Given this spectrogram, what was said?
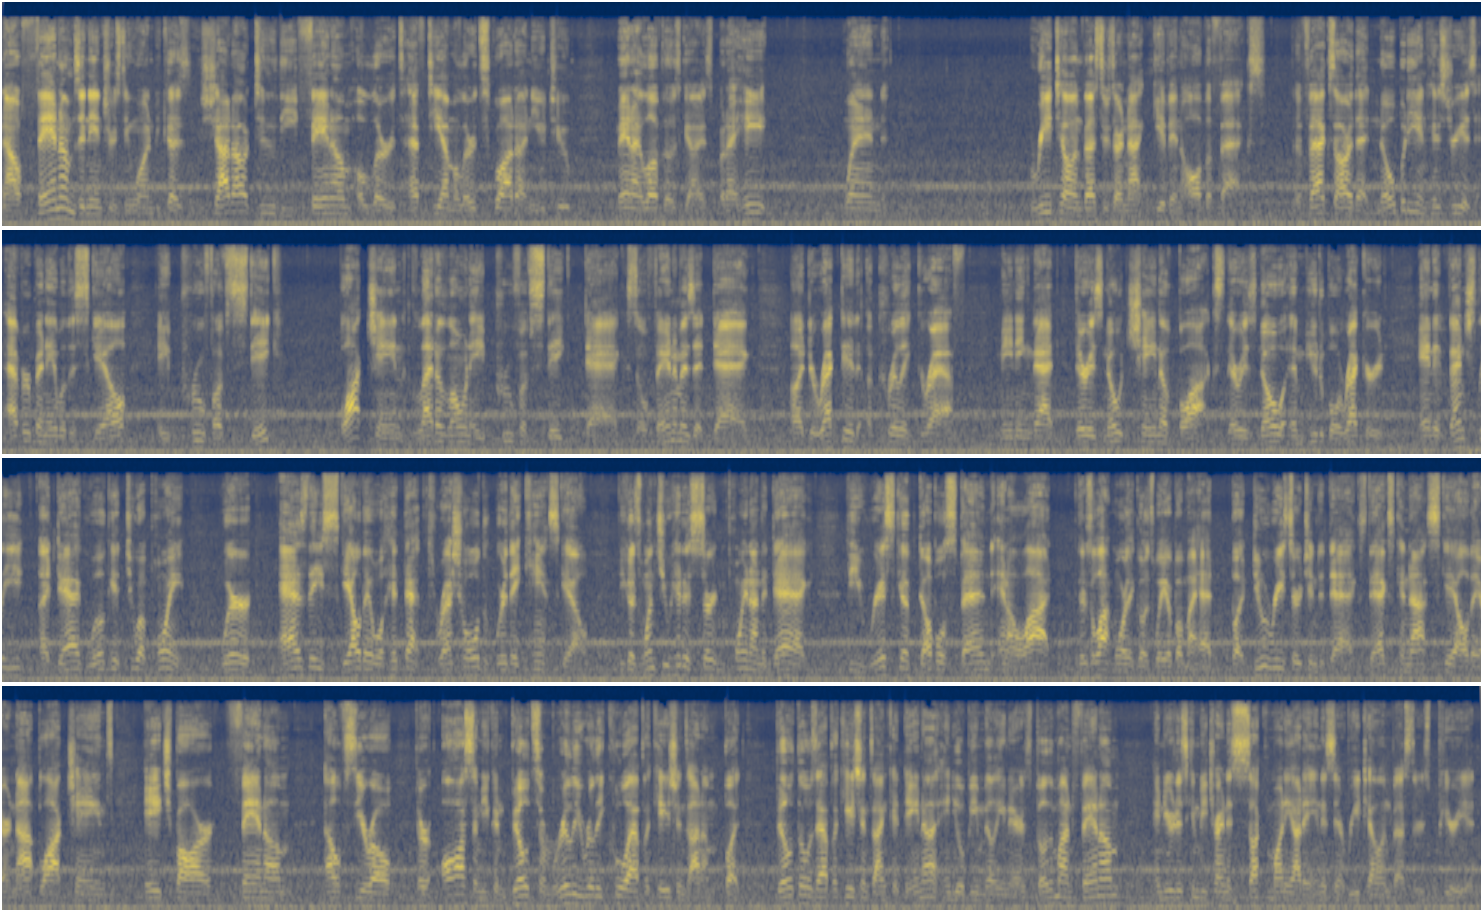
Now, Fantom's an interesting one because shout out to the Fantom Alerts, FTM Alert Squad on YouTube. Man, I love those guys, but I hate when retail investors are not given all the facts. The facts are that nobody in history has ever been able to scale a proof of stake blockchain, let alone a proof of stake DAG. So Fantom is a DAG, a directed acrylic graph, meaning that there is no chain of blocks, there is no immutable record and eventually a DAG will get to a point where as they scale, they will hit that threshold where they can't scale. Because once you hit a certain point on a DAG, the risk of double spend and a lot, there's a lot more that goes way above my head, but do research into DAGs. DAGs cannot scale. They are not blockchains, HBAR, Fantom, Aleph Zero. They're awesome. You can build some really, really cool applications on them, but build those applications on Kadena and you'll be millionaires. Build them on Fantom and you're just gonna be trying to suck money out of innocent retail investors, period.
